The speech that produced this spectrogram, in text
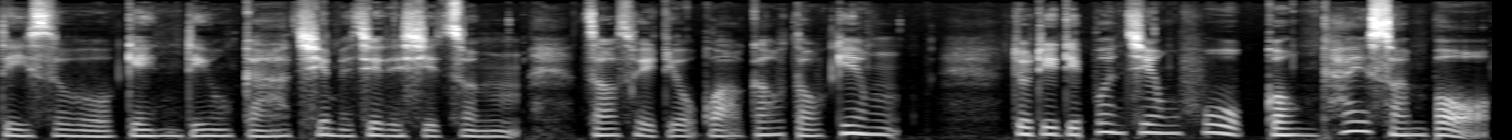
持续紧张加深的这个时阵，遭找到外交途径。就伫日本政府公开宣布，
